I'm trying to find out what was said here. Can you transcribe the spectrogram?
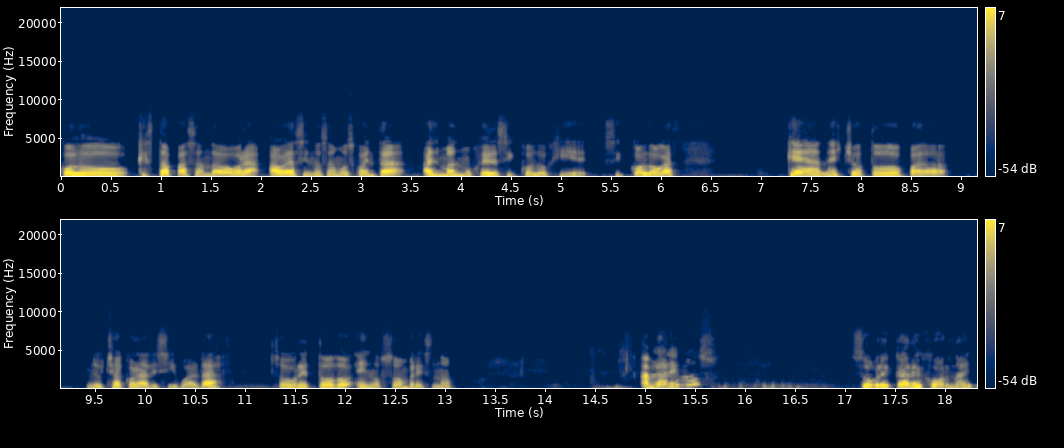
con lo que está pasando ahora. Ahora, si nos damos cuenta, hay más mujeres psicólogas que han hecho todo para luchar con la desigualdad, sobre todo en los hombres, ¿no? Hablaremos sobre Karen Horney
